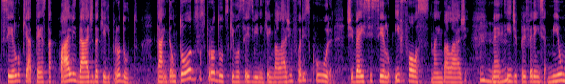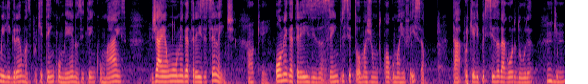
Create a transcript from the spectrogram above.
selo que atesta a qualidade daquele produto. Tá? Então, todos os produtos que vocês virem que a embalagem for escura, tiver esse selo IFOS na embalagem, uhum. né? E de preferência mil miligramas, porque tem com menos e tem com mais, já é um ômega 3 excelente. Ok. Ômega 3, Isa, sempre se toma junto com alguma refeição, tá? Porque ele precisa da gordura, uhum. que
